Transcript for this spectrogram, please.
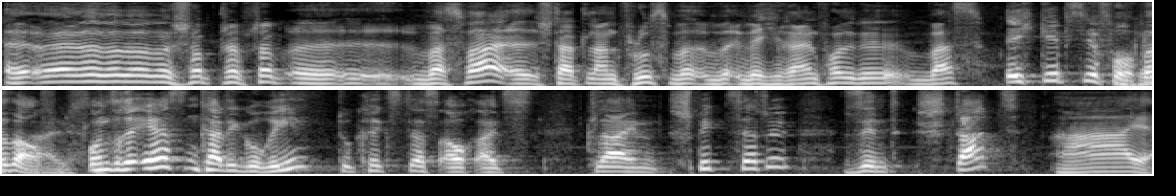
Äh, äh, stopp, stopp, stopp. Äh, was war äh, Stadt, Land, Fluss? Welche Reihenfolge? Was? Ich gebe es dir vor, Okay, pass auf. Unsere ersten Kategorien, du kriegst das auch als kleinen Spickzettel, sind Stadt, Ah ja.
